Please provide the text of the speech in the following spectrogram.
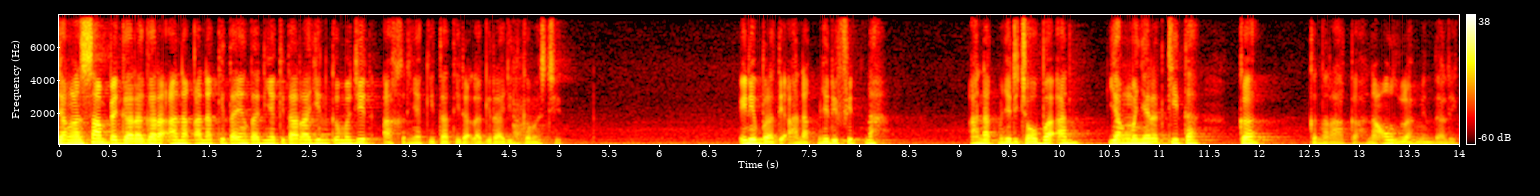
Jangan sampai gara-gara anak-anak kita yang tadinya kita rajin ke masjid, akhirnya kita tidak lagi rajin ke masjid. Ini berarti anak menjadi fitnah. Anak menjadi cobaan yang menyeret kita ke ke neraka. Na'udzubillah min dalik.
